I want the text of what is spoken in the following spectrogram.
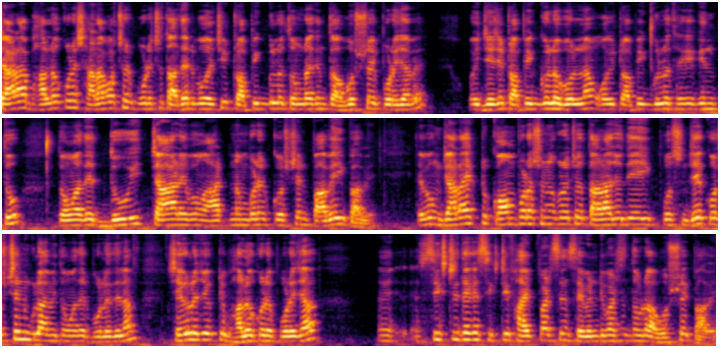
যারা ভালো করে সারা বছর পড়েছো তাদের বলছি টপিকগুলো তোমরা কিন্তু অবশ্যই পড়ে যাবে। ওই যে যে টপিকগুলো বললাম, ওই টপিকগুলো থেকে কিন্তু তোমাদের দুই, চার এবং আট নম্বরের কোশ্চেন পাবেই পাবে। এবং যারা একটু কম পড়াশোনা করেছ, তারা যদি এই যে কোশ্চেনগুলো আমি তোমাদের বলে দিলাম, সেগুলো যদি একটু ভালো করে পড়ে যাও সিক্সটি থেকে sixty five percent seventy percent তোমরা অবশ্যই পাবে।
